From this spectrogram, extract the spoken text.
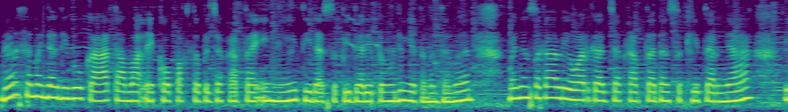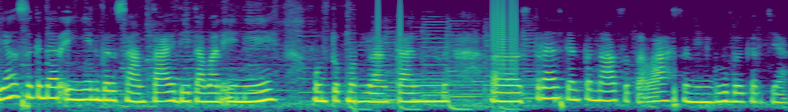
Dan semenjak dibuka, Taman Eko Park Jakarta ini tidak sepi dari pengunjung ya teman-teman. Banyak sekali warga Jakarta dan sekitarnya yang sekedar ingin bersantai di taman ini untuk menghilangkan uh, stres dan penat setelah seminggu bekerja.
